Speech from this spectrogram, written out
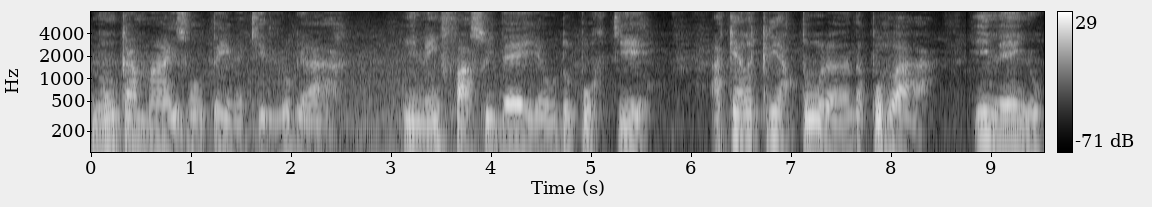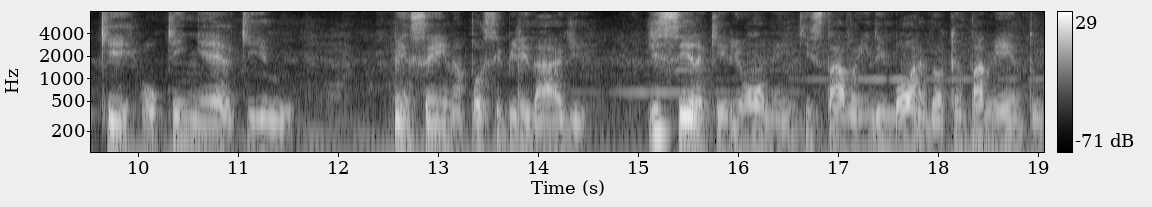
Nunca mais voltei naquele lugar e nem faço ideia do porquê aquela criatura anda por lá e nem o que ou quem é aquilo. Pensei na possibilidade de ser aquele homem que estava indo embora do acampamento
